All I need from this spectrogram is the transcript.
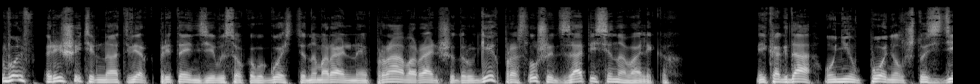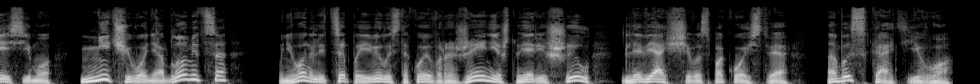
Вольф решительно отверг претензии высокого гостя на моральное право раньше других прослушать записи на валиках. И когда Унил понял, что здесь ему ничего не обломится, у него на лице появилось такое выражение, что я решил для вязчего спокойствия обыскать его.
